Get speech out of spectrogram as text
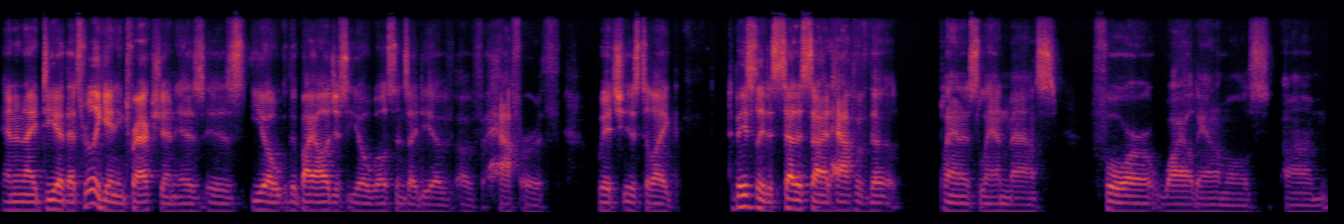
and an idea that's really gaining traction is is E.O. the biologist E.O. Wilson's idea of, of half Earth, which is to like to basically to set aside half of the planet's landmass for wild animals um,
